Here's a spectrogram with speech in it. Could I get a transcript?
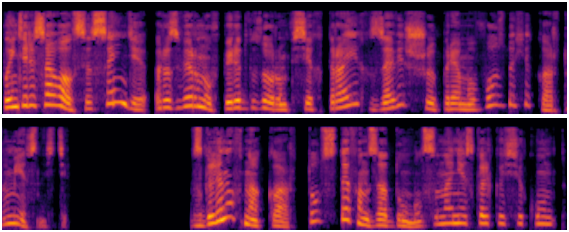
Поинтересовался Сэнди, развернув перед взором всех троих зависшую прямо в воздухе карту местности. Взглянув на карту, Стефан задумался на несколько секунд,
